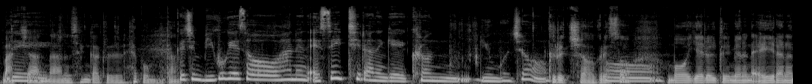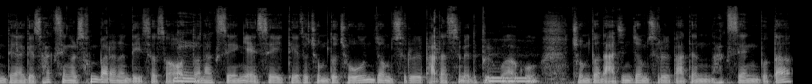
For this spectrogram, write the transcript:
맞지 네. 않나 하는 생각을 해봅니다. 그 지금 미국에서 하는 SAT라는 게 그런 유무 죠. 그렇죠. 그래서 어. 뭐 예를 들면 A라는 대학에서 학생을 선발하는 데 있어서 네. 어떤 학생이 SAT에서 좀 더 좋은 점수를 받았음에도 불구하고 음. 좀더 낮은 점수를 받은 학생보다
